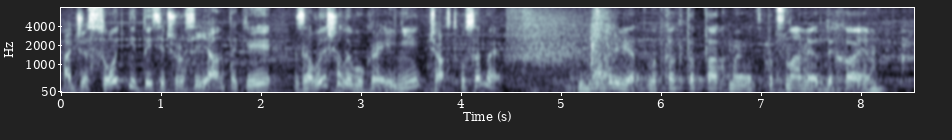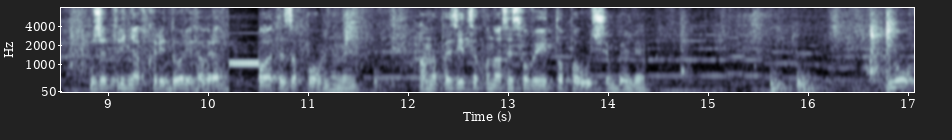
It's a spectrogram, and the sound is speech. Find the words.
адже сотні тисяч росіян таки залишили в Україні частку себе. Привет, вот как-то так мы вот с пацанами отдыхаем. Уже три дня в коридоре, говорят, палаты заполнены. А на позициях у нас и свои то получше были. Ну,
